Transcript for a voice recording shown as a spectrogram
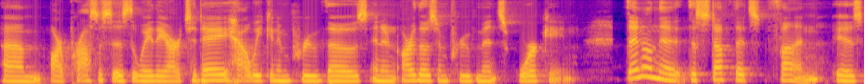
um, our processes the way they are today, how we can improve those, and are those improvements working? Then on the, the stuff that's fun is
